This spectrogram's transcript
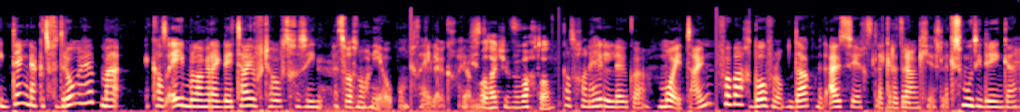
ik denk dat ik het verdrongen heb, maar ik had één belangrijk detail over het hoofd gezien. Het was nog niet open. Echt heel leuk Ja, geweest. wat had je verwacht dan? Ik had gewoon een hele leuke, mooie tuin verwacht. Bovenop een dak met uitzicht, lekkere drankjes, lekker smoothie drinken.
